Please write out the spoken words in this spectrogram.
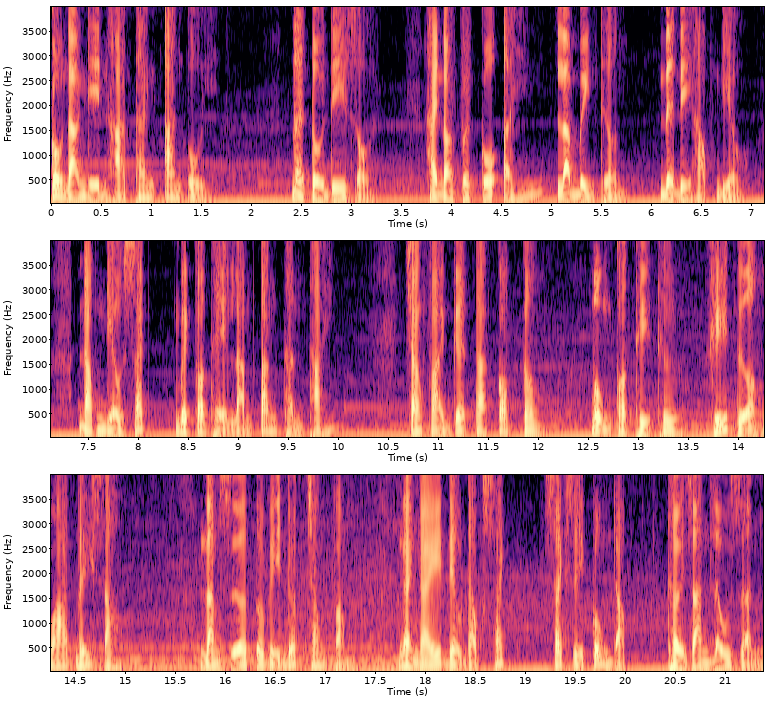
Cô nàng nhìn Hà Thanh an ủi. Đợi tôi đi rồi, Hãy nói với cô ấy là bình thường, Nên đi học nhiều, Đọc nhiều sách mới có thể làm tăng thần thái. Chẳng phải người ta có câu, Bụng có thi thư, Khí tựa hoa đấy sao? Năm xưa tôi bị nhốt trong phòng, Ngày ngày đều đọc sách Sách gì cũng đọc, Thời gian lâu dần.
